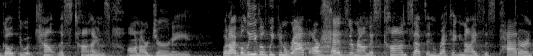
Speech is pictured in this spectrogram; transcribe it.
go through it countless times on our journey. But I believe if we can wrap our heads around this concept and recognize this pattern,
